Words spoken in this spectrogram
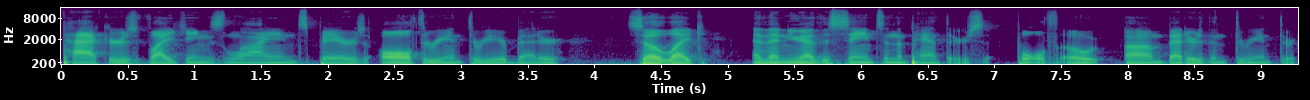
Packers, Vikings, Lions, Bears, all 3 and 3 or better. So like and then you have the Saints and the Panthers, both oh, um, better than three and three.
